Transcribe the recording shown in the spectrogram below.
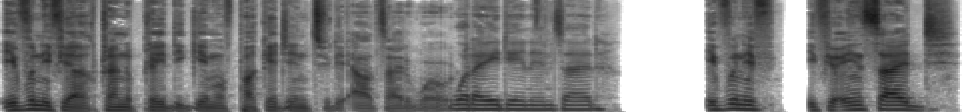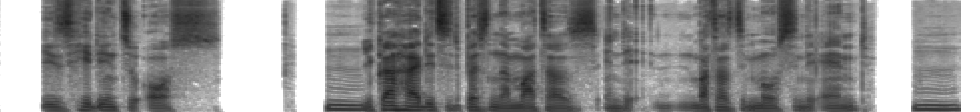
even if you're trying to play the game of packaging to the outside world, what are you doing inside even if if your inside is hidden to us, Mm, you can't hide it to the person that matters in the matters the most in the end, mm,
